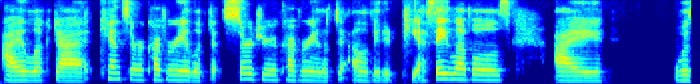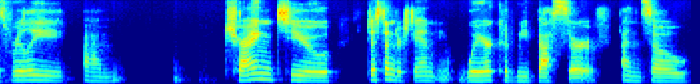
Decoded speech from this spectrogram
I looked at cancer recovery, I looked at surgery recovery, I looked at elevated PSA levels. I was really um, trying to just understanding where could we best serve. And so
